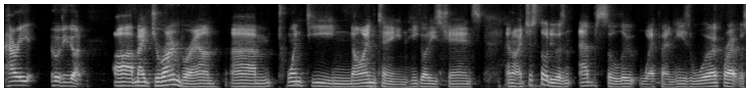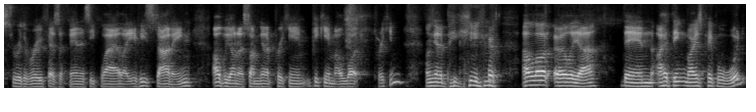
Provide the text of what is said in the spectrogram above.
Harry, who have you got? Uh, mate, Jahrome Brown, um, 2019, he got his chance, and I just thought he was an absolute weapon. His work rate was through the roof as a fantasy player. Like if he's starting, I'll be honest, I'm going to pick him, pick him a lot, prick him. I'm going to pick him a lot earlier than I think most people would.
